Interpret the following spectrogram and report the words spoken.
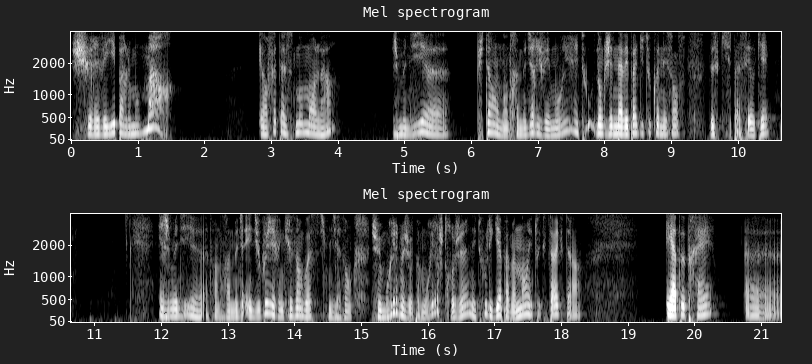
Je suis réveillée par le mot mort. Et en fait, à ce moment-là, je me dis, euh, putain, on est en train de me dire que je vais mourir et tout. Donc je n'avais pas du tout connaissance de ce qui se passait, ok? Et je me dis, euh, attends, en train de me dire. Et du coup, j'ai fait une crise d'angoisse. Je me dis, attends, je vais mourir, mais je veux pas mourir, je suis trop jeune et tout, les gars, pas maintenant et tout, etc. etc. Et à peu près, euh,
